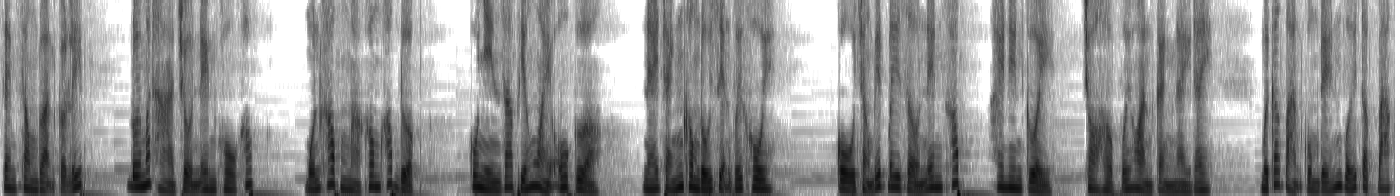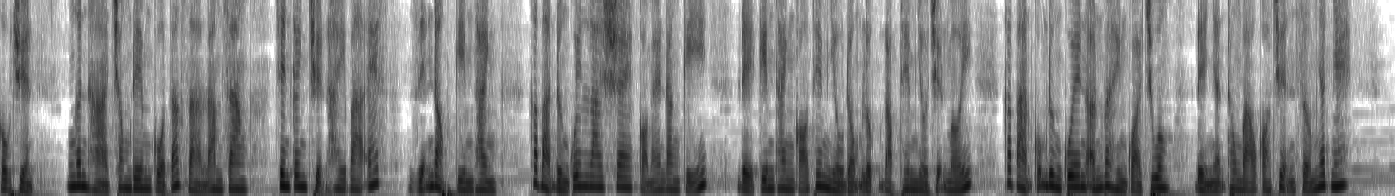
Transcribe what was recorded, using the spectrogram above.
Xem xong đoạn clip Đôi mắt Hà trở nên khô khốc. Muốn khóc mà không khóc được. Cô nhìn ra phía ngoài ô cửa Né tránh không đối diện với Khôi. Cô chẳng biết bây giờ nên khóc Hay nên cười Cho hợp với hoàn cảnh này đây. Mời các bạn cùng đến với tập 3 câu chuyện Ngân Hà trong đêm của tác giả Lam Giang Trên kênh Chuyện 23S Diễn đọc Kim Thành Các bạn đừng quên like, share, comment, đăng ký Để Kim Thanh có thêm nhiều động lực Đọc thêm nhiều chuyện mới. Các bạn cũng đừng quên ấn vào hình quả chuông Để nhận thông báo có chuyện sớm nhất nhé.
